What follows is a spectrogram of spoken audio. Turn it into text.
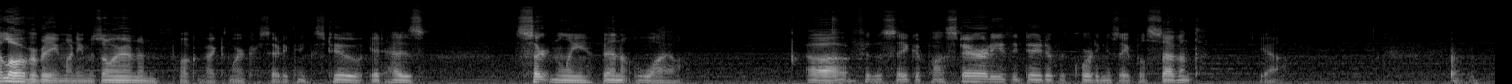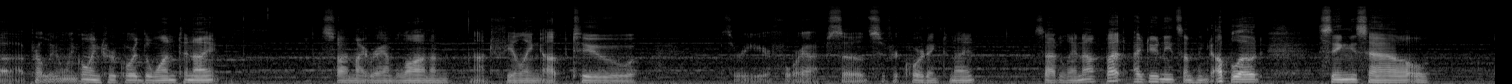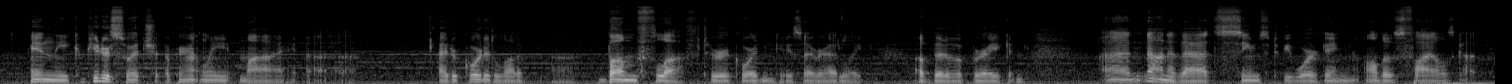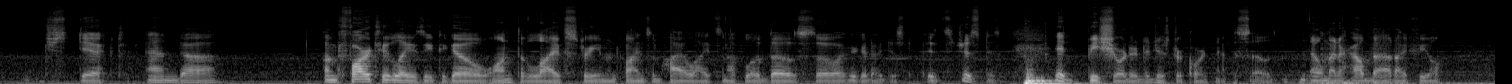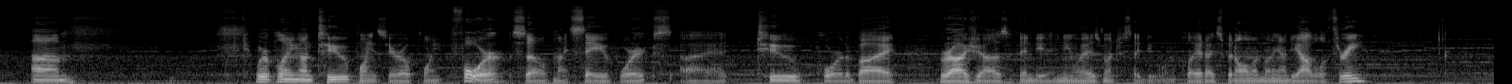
Hello everybody, my name is Orein and welcome back to more Crusader Kings 2. It has certainly been a while. Uh, for the sake of posterity, the date of recording is April 7th. Yeah. Uh, probably only going to record the one tonight, so I might ramble on. I'm not feeling up to three or four episodes of recording tonight, sadly enough, but I do need something to upload, seeing as how in the computer switch, apparently my, uh, I'd recorded a lot of uh, bum fluff to record in case I ever had like a bit of a break and uh, none of that seems to be working. All those files got sticked and uh, I'm far too lazy to go onto the live stream and find some highlights and upload those so I figured I'd just, it's just, it'd be shorter to just record an episode no matter how bad I feel. Um, we're playing on 2.0.4, so my save works. Had too poor to buy Rajas of India anyway, as much as I do want to play it. I spent all my money on Diablo 3.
